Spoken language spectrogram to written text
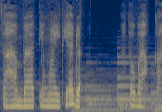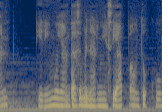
sahabat yang mulai tiada, atau bahkan dirimu yang tak sebenarnya siapa untukku.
